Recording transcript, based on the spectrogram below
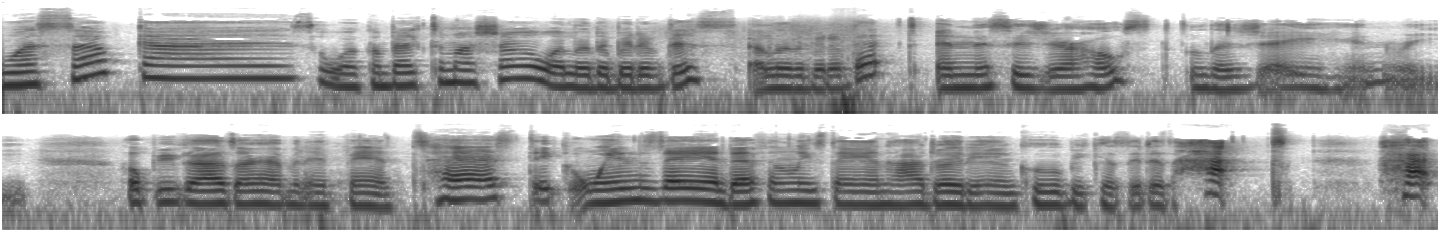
What's up, guys? Welcome back to my show. A little bit of this, a little bit of that. And this is your host, Lejeay Henry. Hope you guys are having a fantastic Wednesday and definitely staying hydrated and cool because it is hot, hot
